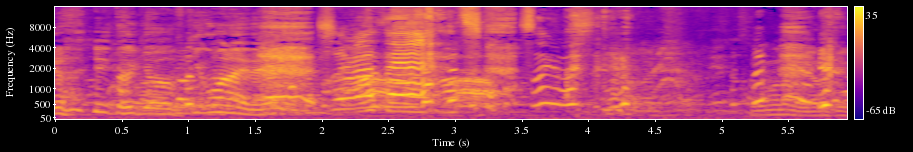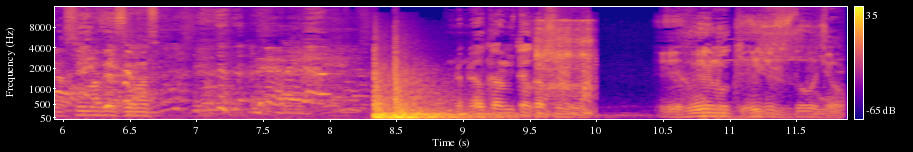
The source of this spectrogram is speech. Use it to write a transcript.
やらしい吐息を吹き込まないで。すいません。すすいません。それもなんかやらしいな。すいません、すいません。中見隆の FM 芸術道場。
